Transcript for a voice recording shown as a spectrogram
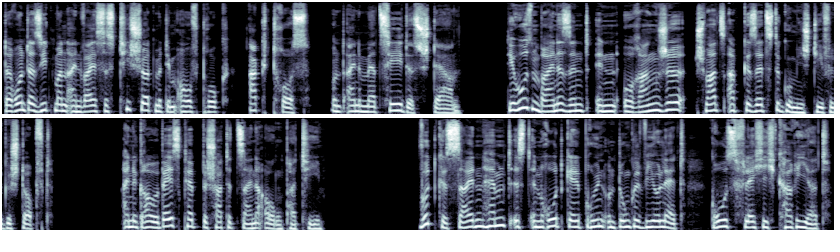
Darunter sieht man ein weißes T-Shirt mit dem Aufdruck Actros und einem Mercedes-Stern. Die Hosenbeine sind in orange, schwarz abgesetzte Gummistiefel gestopft. Eine graue Basecap beschattet seine Augenpartie. Wutkes Seidenhemd ist in rot, gelb, grün und dunkelviolett, großflächig kariert.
